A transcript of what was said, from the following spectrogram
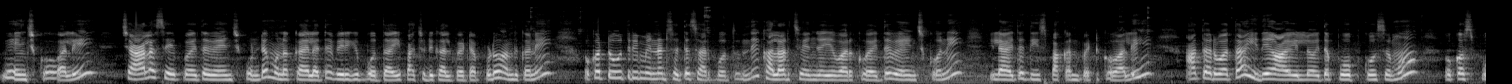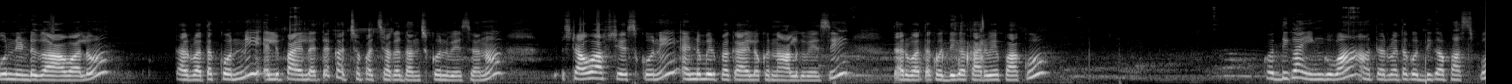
వేయించుకోవాలి. చాలాసేపు అయితే వేయించుకుంటే మునక్కాయలు అయితే విరిగిపోతాయి పచ్చడి కలిపేటప్పుడు. అందుకని ఒక టూ త్రీ మినిట్స్ అయితే సరిపోతుంది. కలర్ చేంజ్ అయ్యే వరకు అయితే వేయించుకొని ఇలా అయితే తీసి పక్కన పెట్టుకోవాలి. ఆ తర్వాత ఇదే ఆయిల్లో అయితే పోపు కోసము ఒక స్పూన్ నిండుగా ఆవాలు తర్వాత కొన్ని ఎల్లిపాయలు అయితే కచ్చపచ్చగా దంచుకొని వేసాను. స్టవ్ ఆఫ్ చేసుకొని ఎండుమిరపకాయలు ఒక నాలుగు వేసి తర్వాత కొద్దిగా కరివేపాకు కొద్దిగా ఇంగువ ఆ తర్వాత కొద్దిగా పసుపు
